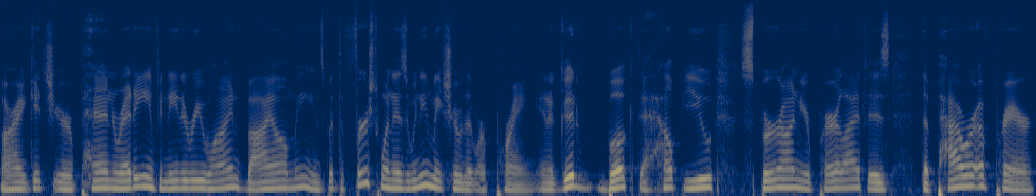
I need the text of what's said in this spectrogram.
All right, get your pen ready. If you need to rewind, by all means. But the first one is we need to make sure that we're praying. And a good book to help you spur on your prayer life is The Power of Prayer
